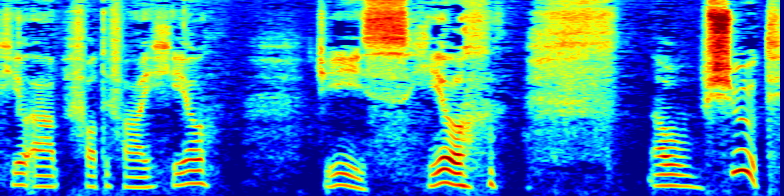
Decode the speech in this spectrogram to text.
Heal up, fortify, heal. Jeez, heal. oh, shoot.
